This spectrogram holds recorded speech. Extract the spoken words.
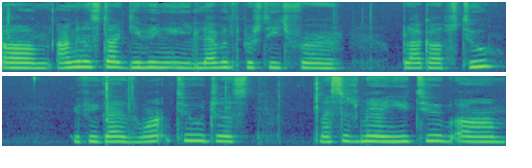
um, I'm gonna start giving 11th prestige for Black Ops 2. If you guys want to, just message me on YouTube, um,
